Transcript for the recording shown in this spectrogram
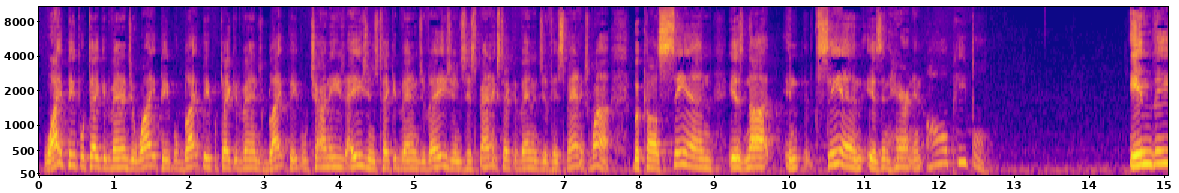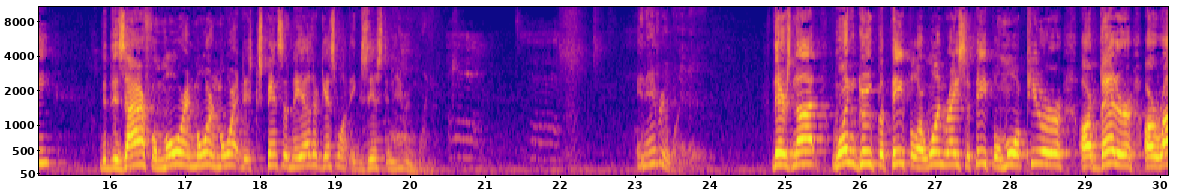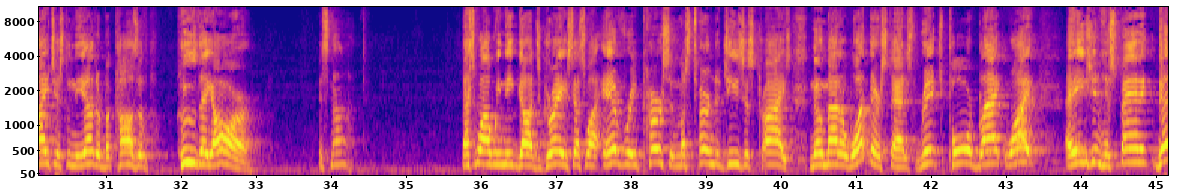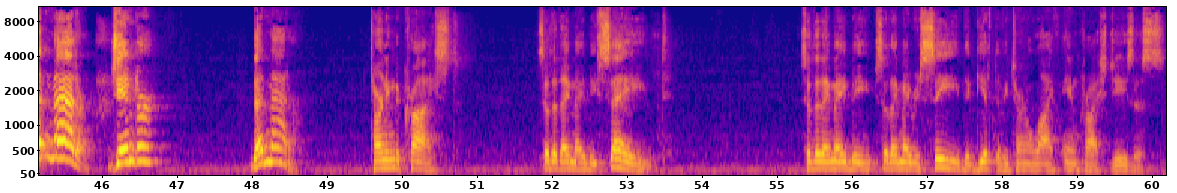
White people take advantage of white people. Black people take advantage of black people. Chinese, Asians take advantage of Asians. Hispanics take advantage of Hispanics. Why? Because sin is not in, sin is inherent in all people. Envy, the desire for more and more and more at the expense of the other, guess what? Exists in everyone. In everyone. There's not one group of people or one race of people more pure or better or righteous than the other because of who they are. It's not. That's why we need God's grace. That's why every person must turn to Jesus Christ, no matter what their status rich, poor, black, white, Asian, Hispanic, doesn't matter. Gender, doesn't matter. Turning to Christ so that they may be saved so that they may be so they may receive the gift of eternal life in Christ Jesus.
